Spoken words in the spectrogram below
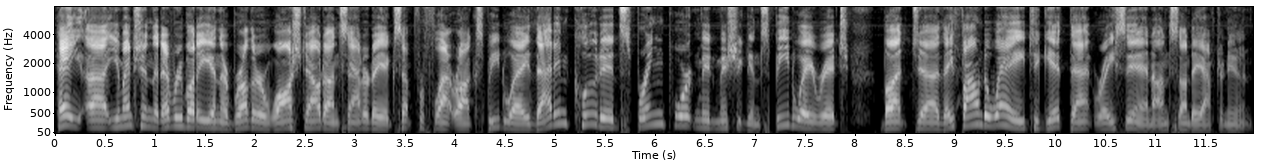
Hey, uh, you mentioned that everybody and their brother washed out on Saturday except for Flat Rock Speedway. That included Springport Mid Michigan Speedway, Rich, but uh, they found a way to get that race in on Sunday afternoon.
